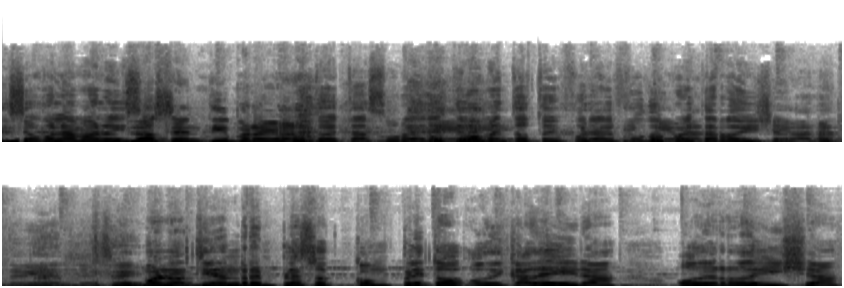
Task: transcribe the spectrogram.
hizo con la mano hizo Lo sentí por acá. justo esta zurda. En este momento estoy fuera del fútbol por esta rodilla. bastante bien. Sí. Bueno, tienen reemplazo completo o de cadera o de rodilla.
